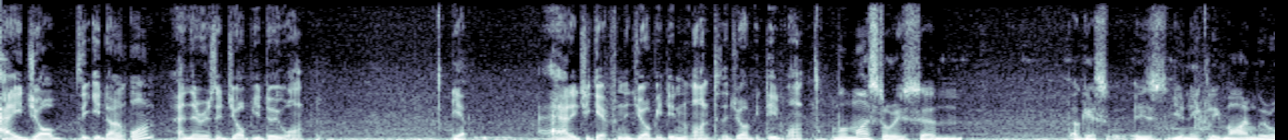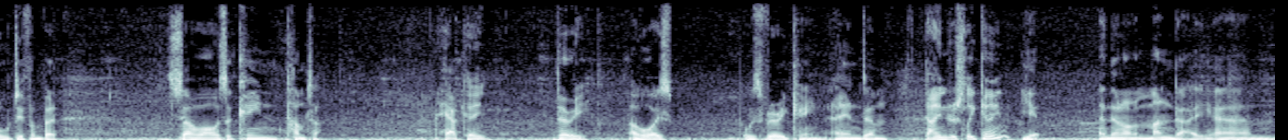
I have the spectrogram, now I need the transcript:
a job that you don't want, and there is a job you do want. Yep how did you get from the job you didn't want to the job you did want? Well, my story's um, I guess, is uniquely mine. We're all different, but so I was a keen punter. How keen? Very. I've always was very keen, and um, Dangerously keen? Yep. And then on a Monday, um,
